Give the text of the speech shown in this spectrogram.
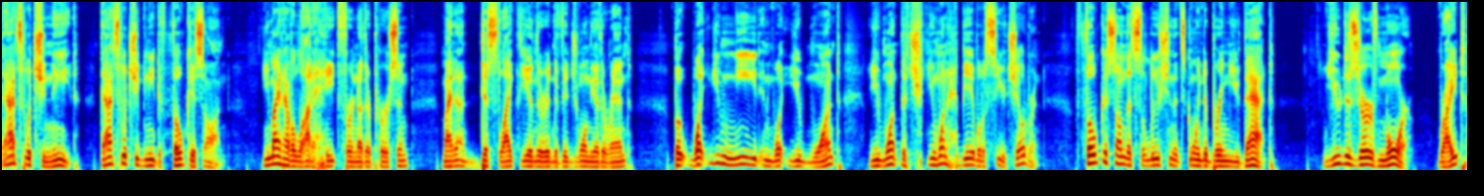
That's what you need. That's what you need to focus on. You might have a lot of hate for another person, might not dislike the other individual on the other end, but what you need and what you want, you want the you want to be able to see your children. Focus on the solution that's going to bring you that. You deserve more, right?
